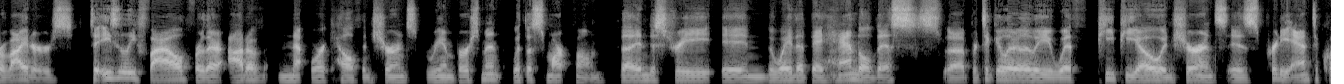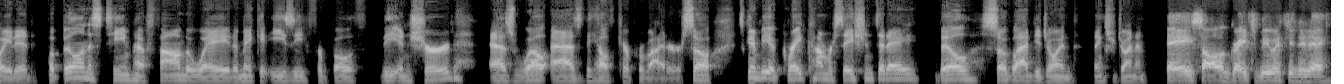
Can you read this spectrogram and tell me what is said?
providers to easily file for their out of network health insurance reimbursement with a smartphone. The industry, in the way that they handle this, uh, particularly with PPO insurance, is pretty antiquated. But Bill and his team have found a way to make it easy for both the insured as well as the healthcare provider. So it's going to be a great conversation today. Bill, so glad you joined. Thanks for joining. Hey, Saul, great to be with you today.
